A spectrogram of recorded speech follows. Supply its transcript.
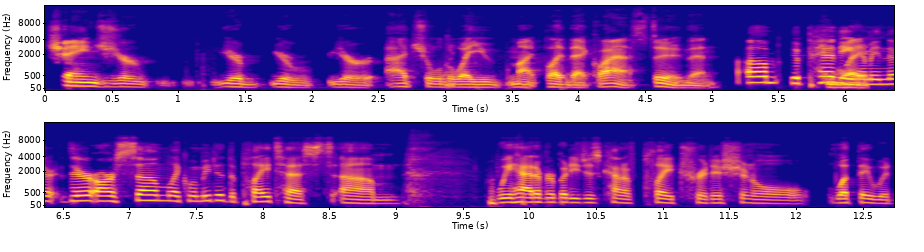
change your your your your actual the way you might play that class too. Then Um, depending. I mean, there there are some like when we did the play test, um, we had everybody just kind of play traditional what they would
